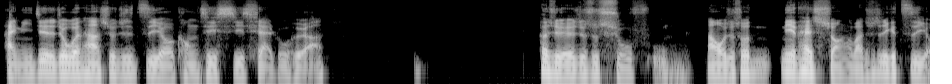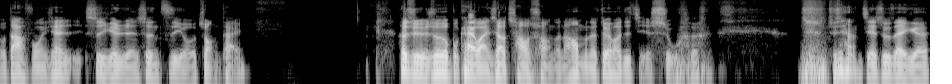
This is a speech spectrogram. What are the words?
海尼接着就问他说，就是自由空气吸起来如何啊？何学学就是舒服，然后我就说你也太爽了吧，就是一个自由大风，你现在是一个人身自由状态。何雪雪就说不开玩笑，超爽的。然后我们的对话就结束了，就这样结束在一个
